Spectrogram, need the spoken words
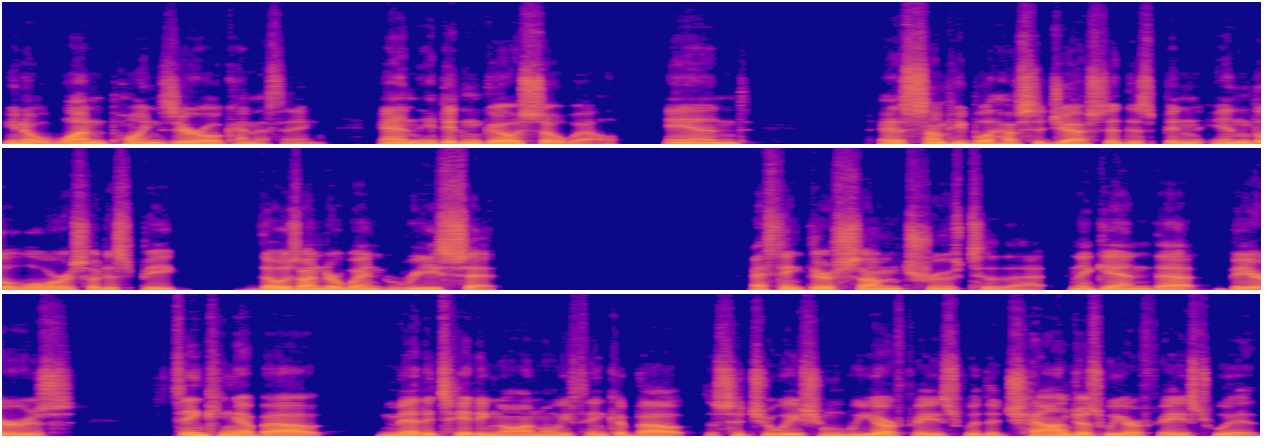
you know, 1.0 kind of thing. And it didn't go so well. And as some people have suggested, it's been in the lore, so to speak, those underwent reset. I think there's some truth to that. And again, that bears thinking about, meditating on when we think about the situation we are faced with, the challenges we are faced with,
